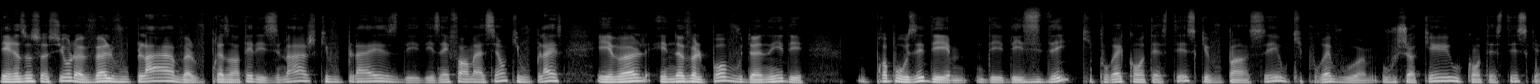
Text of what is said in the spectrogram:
les réseaux sociaux veulent vous plaire, veulent vous présenter des images qui vous plaisent, des, informations qui vous plaisent et, veulent, et ne veulent pas vous donner des proposer des, des, idées qui pourraient contester ce que vous pensez ou qui pourraient vous, euh, vous choquer ou contester ce que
